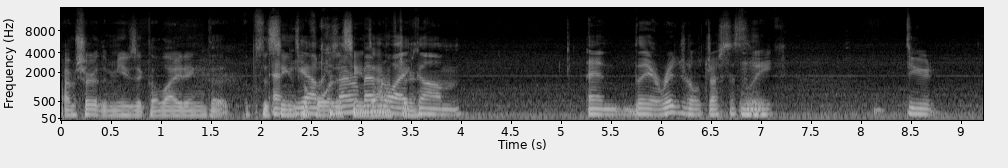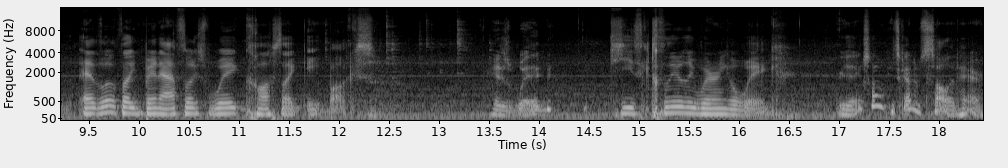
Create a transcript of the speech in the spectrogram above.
I'm sure the music, the lighting, the it's the Uh, scenes yeah, before, the I scenes remember after. like um, and the original Justice Mhm. League, dude, it looked like Ben Affleck's wig cost like eight bucks. His wig. He's clearly wearing a wig. You think so? He's got solid hair.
